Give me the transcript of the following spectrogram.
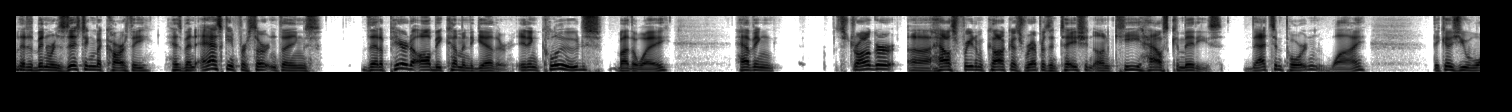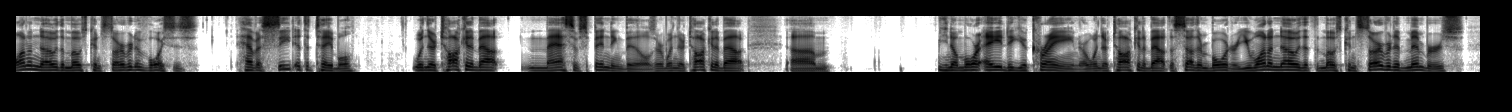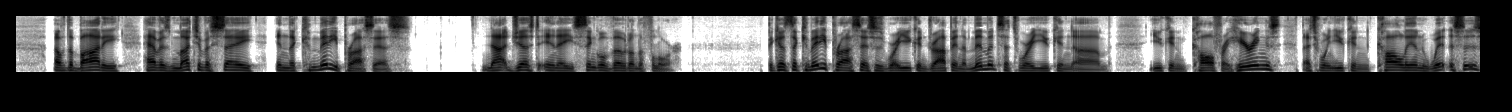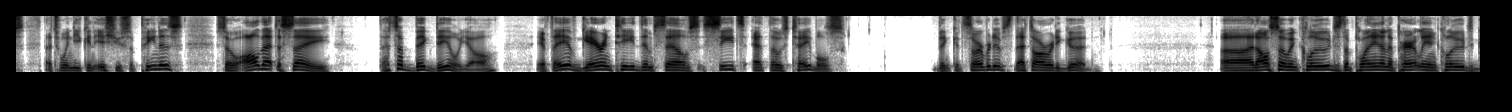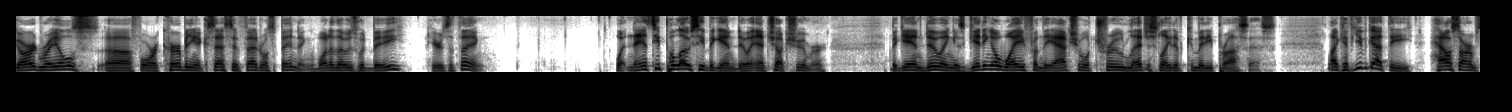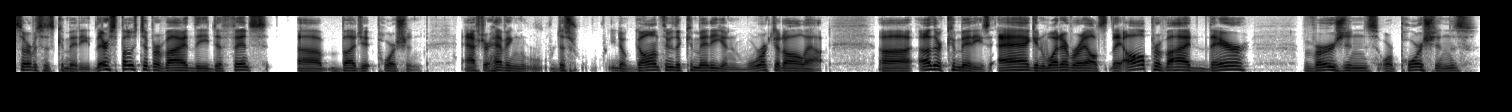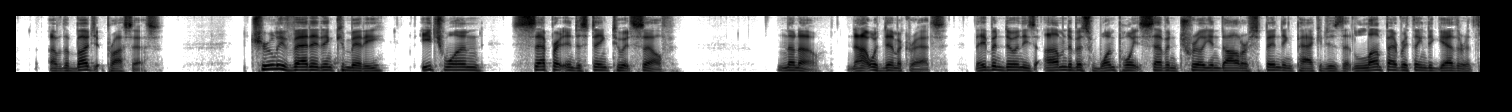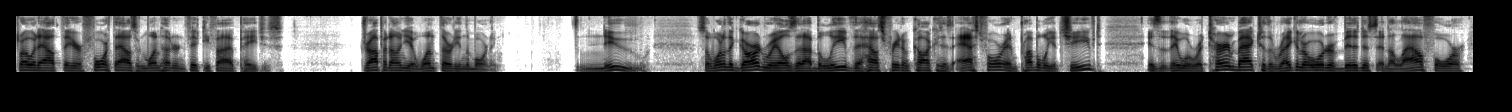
that has been resisting McCarthy has been asking for certain things that appear to all be coming together. It includes, by the way, having stronger uh, House Freedom Caucus representation on key House committees. That's important. Why? Because you want to know the most conservative voices have a seat at the table when they're talking about massive spending bills or when they're talking about um, you know more aid to Ukraine or when they're talking about the southern border. You want to know that the most conservative members of the body have as much of a say in the committee process, not just in a single vote on the floor. Because the committee process is where you can drop in amendments. That's where you can um, you can call for hearings. That's when you can call in witnesses. That's when you can issue subpoenas. So all that to say, that's a big deal, y'all. If they have guaranteed themselves seats at those tables, then conservatives, that's already good. Uh, it also includes the plan, apparently includes guardrails uh, for curbing excessive federal spending. One of those would be here's the thing what Nancy Pelosi began doing, and Chuck Schumer began doing, is getting away from the actual true legislative committee process. Like if you've got the House Armed Services Committee, they're supposed to provide the defense uh, budget portion after having just you know gone through the committee and worked it all out. Uh, other committees, ag and whatever else, they all provide their versions or portions of the budget process. Truly vetted in committee, each one separate and distinct to itself. No, no, not with Democrats. They've been doing these omnibus $1.7 trillion spending packages that lump everything together and throw it out there 4,155 pages. Drop it on you at 1.30 in the morning. New. So one of the guardrails that I believe the House Freedom Caucus has asked for and probably achieved is that they will return back to the regular order of business and allow for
